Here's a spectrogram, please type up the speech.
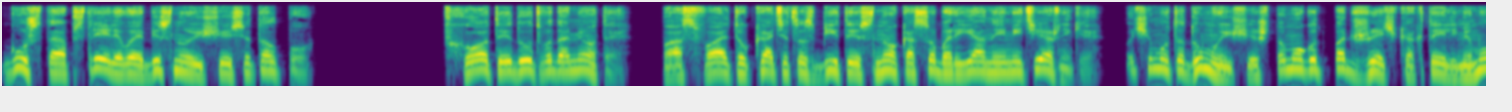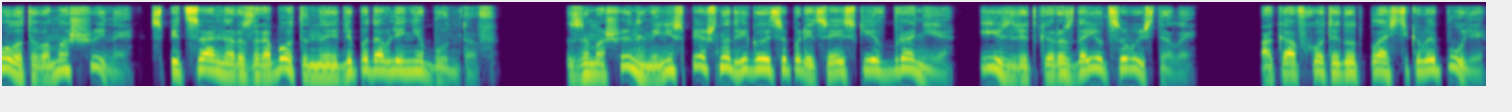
густо обстреливая беснующуюся толпу. В ход идут водометы, по асфальту катятся сбитые с ног особо рьяные мятежники, почему-то думающие, что могут поджечь коктейлями Молотова машины, специально разработанные для подавления бунтов. За машинами неспешно двигаются полицейские в броне, изредка раздаются выстрелы. Пока в ход идут пластиковые пули,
